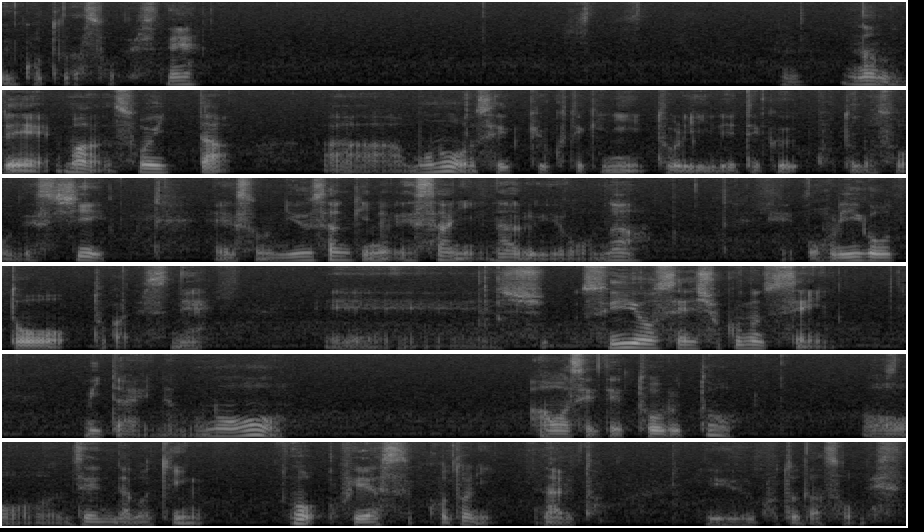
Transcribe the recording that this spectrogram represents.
うことだそうですね。なので、まあ、そういったものを積極的に取り入れていくこともそうですしその乳酸菌の餌になるようなオリゴ糖とかですね、えー、水溶性食物繊維みたいなものを合わせて取ると善玉菌を増やすことになるということだそうです。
